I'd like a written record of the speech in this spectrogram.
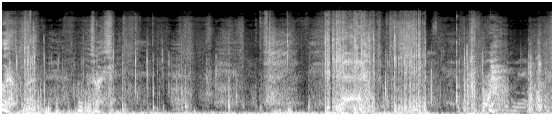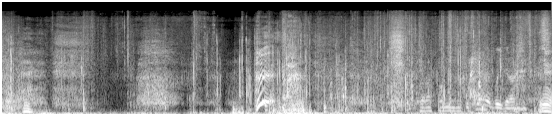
어휴, 어, 무서워. 씨. 제가 보는 게 시원해 보이더라. 예.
